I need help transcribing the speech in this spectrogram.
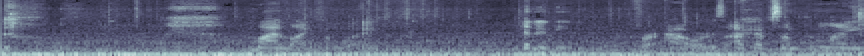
my life away. Editing for hours. I have something like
